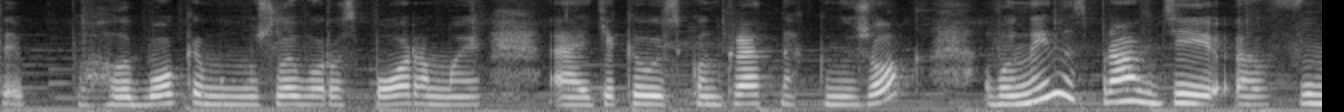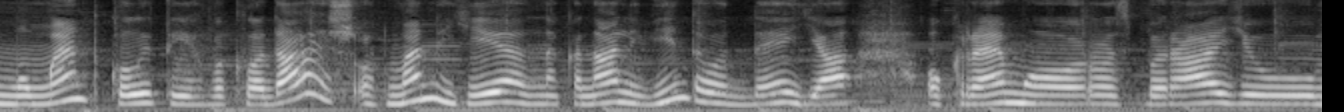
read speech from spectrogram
тип, глибокими, можливо, розборами е, якихось конкретних книжок, вони насправді в момент, коли ти їх викладаєш, от в мене є на каналі відео, де я окремо розбираю.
